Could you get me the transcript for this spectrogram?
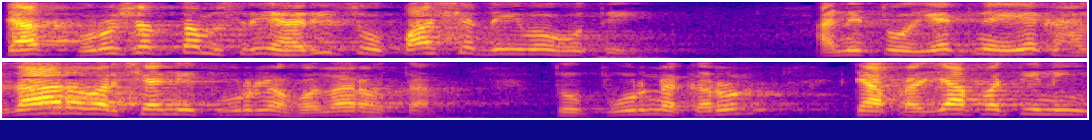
त्यात पुरुषोत्तम श्रीहरीच उपास्य दैव होते. आणि तो यज्ञ एक हजार वर्षांनी पूर्ण होणार होता. तो पूर्ण करून त्या प्रजापतींनी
